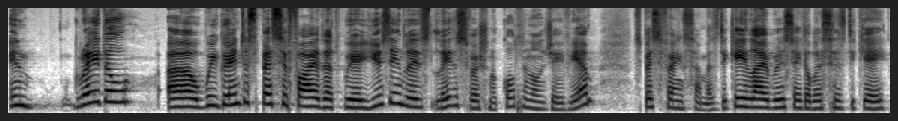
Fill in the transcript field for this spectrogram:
in Gradle, uh, we're going to specify that we are using the latest, latest version of Kotlin on JVM, specifying some SDK libraries, AWS SDK,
